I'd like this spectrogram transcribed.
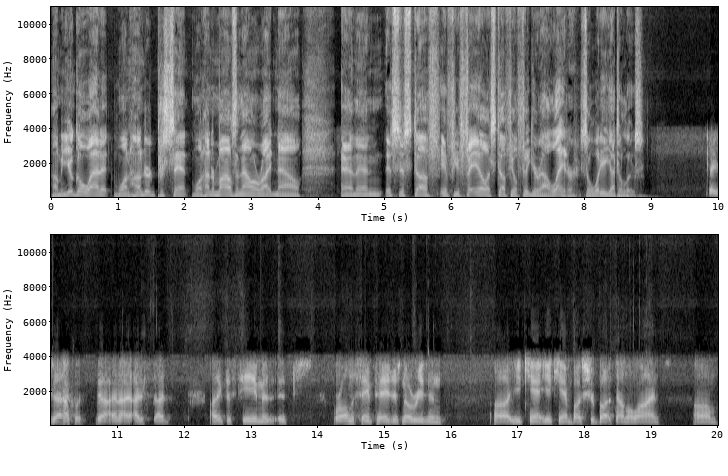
I mean, you'll go at it 100 percent, 100 miles an hour right now, and then it's just stuff. If you fail, it's stuff you'll figure out later. So, what do you got to lose? Exactly. Yeah, and I I just I, I think this team is it's we're all on the same page. There's no reason uh, you can't you can't bust your butt down the line. Um,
